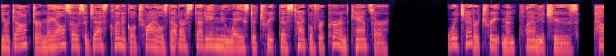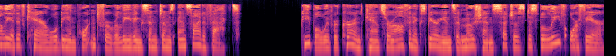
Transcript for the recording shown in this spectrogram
Your doctor may also suggest clinical trials that are studying new ways to treat this type of recurrent cancer. Whichever treatment plan you choose, palliative care will be important for relieving symptoms and side effects. People with recurrent cancer often experience emotions such as disbelief or fear,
